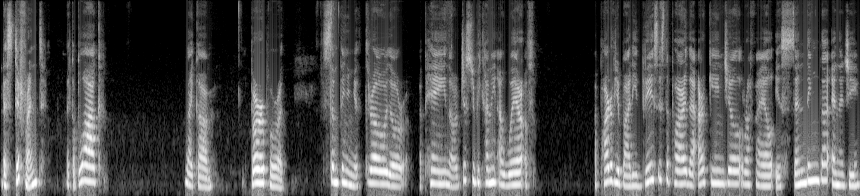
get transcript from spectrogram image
that's different, like a block, like a burp or a, something in your throat or a pain, or just you becoming aware of a part of your body. This is the part that Archangel Raphael is sending the energy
